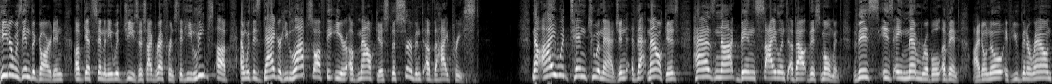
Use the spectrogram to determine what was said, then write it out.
Peter was in the garden of Gethsemane with Jesus. I've referenced it. He leaps up and with his dagger, he lops off the ear of Malchus, the servant of the high priest. Now, I would tend to imagine that Malchus has not been silent about this moment. This is a memorable event. I don't know if you've been around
